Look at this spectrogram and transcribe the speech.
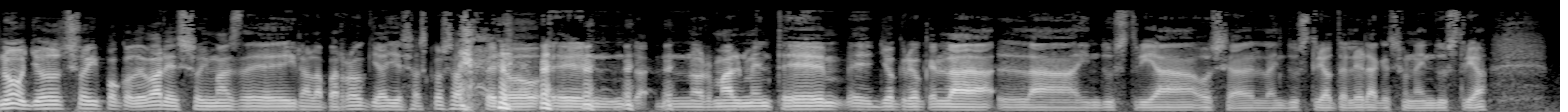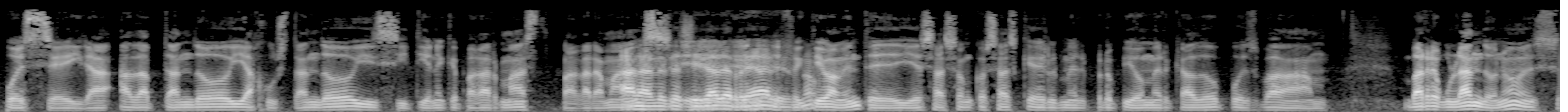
no, yo soy poco de bares, soy más de ir a la parroquia y esas cosas, pero eh, normalmente eh, yo creo que la, la industria, o sea, la industria hotelera, que es una industria, pues se irá adaptando y ajustando y si tiene que pagar más, pagará más. A las necesidades eh, reales, Efectivamente, y esas son cosas que el propio mercado pues va va regulando, ¿no? Es,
